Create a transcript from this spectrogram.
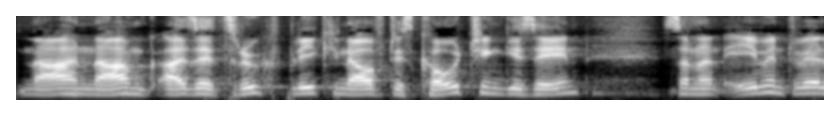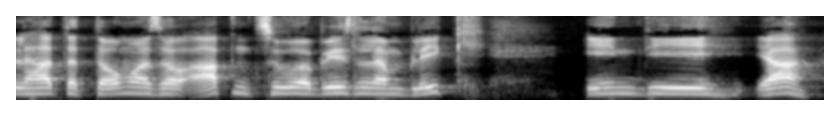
nach, nach, also jetzt rückblickend auf das Coaching gesehen, sondern eventuell hat der Thomas auch ab und zu ein bisschen am Blick, in die, ja,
